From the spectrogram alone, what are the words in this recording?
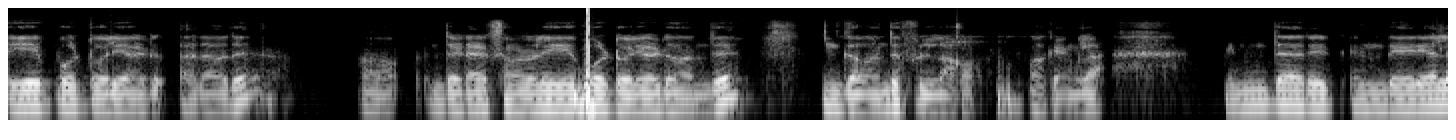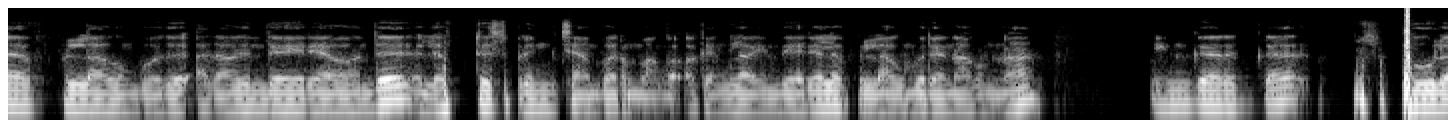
ஏ போர்ட் விளையாடு அதாவது இந்த டேரக்ஷன் வழியாக ஏ போர்ட் விளையாடு வந்து இங்கே வந்து ஃபில் ஆகும். ஓகேங்களா இந்த இந்த ஏரியாவில் ஃபில் ஆகும்போது அதாவது இந்த ஏரியா வந்து லெஃப்ட் ஸ்ப்ரிங் சேம்பர்ம்பாங்க ஓகேங்களா இந்த ஏரியாவில் ஃபில் ஆகும்போது என்ன ஆகும்னா இங்கே இருக்க ஸ்பூல்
